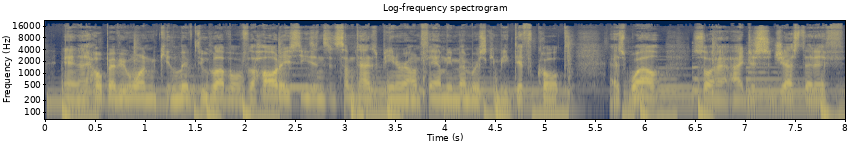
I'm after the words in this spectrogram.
And I hope everyone can live through love over the holiday seasons. And sometimes being around family members can be difficult as well. So I, I just suggest that if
